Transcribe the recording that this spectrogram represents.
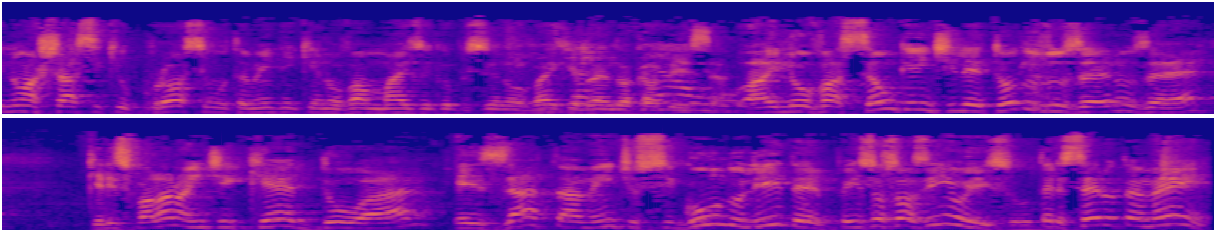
e não achasse que o próximo também tem que inovar mais do que eu preciso inovar e quebrando a cabeça. A inovação que a gente lê todos os anos é Que eles falaram, a gente quer doar exatamente, o segundo líder pensou sozinho isso, o terceiro também,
